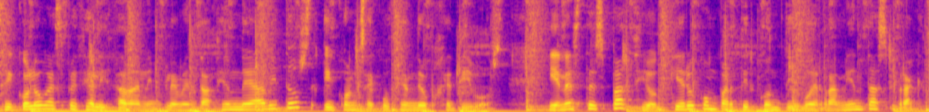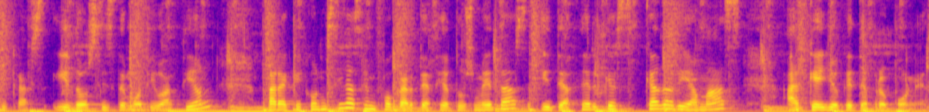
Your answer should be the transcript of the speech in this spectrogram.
psicóloga especializada en implementación de hábitos y consecución de objetivos, y en este espacio quiero compartir contigo herramientas prácticas y dosis de motivación para que consigas enfocarte hacia tus metas y te acerques cada día más a aquello que te propones.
